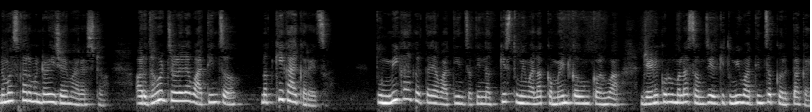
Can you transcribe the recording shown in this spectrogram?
नमस्कार मंडळी जय महाराष्ट्र. अर्धवट जळलेल्या वातींचं नक्की काय करायचं? तुम्ही काय करता या वातींचं? ते नक्कीच तुम्ही मला कमेंट करून कळवा जेणेकरून मला समजेल की तुम्ही वातींचं करता काय.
